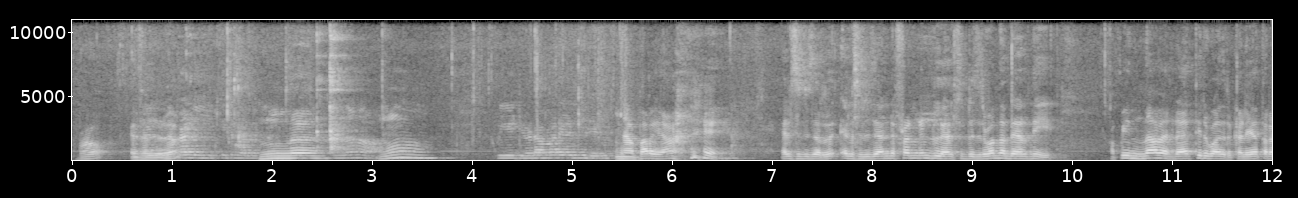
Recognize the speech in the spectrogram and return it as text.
അപ്പോൾ ഞാൻ പറയാം. L C teacher L C teacher എന്റെ ഫ്രണ്ട് ഉണ്ടല്ലോ എൽ സി ടീച്ചർ വന്നിട്ടുണ്ടായിരുന്നേ. അപ്പോൾ ഇന്ന് അവരുടെ തിരുവാതിരക്കളി അത്ര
